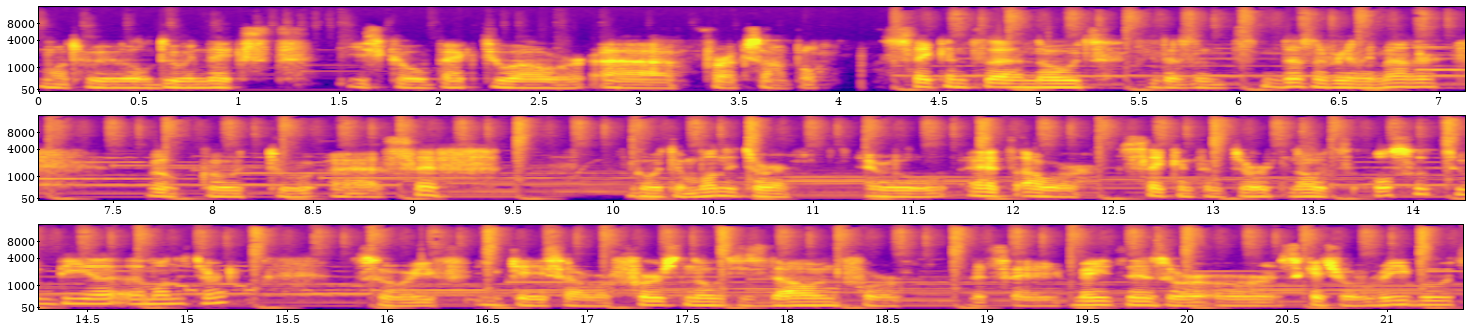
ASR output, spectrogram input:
what we will do next is go back to our, uh, for example, second uh, node. Doesn't doesn't really matter. We'll go to uh, Ceph, go to monitor, and we'll add our second and third node also to be a, a monitor. So if in case our first node is down for let's say maintenance or, or schedule reboot,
